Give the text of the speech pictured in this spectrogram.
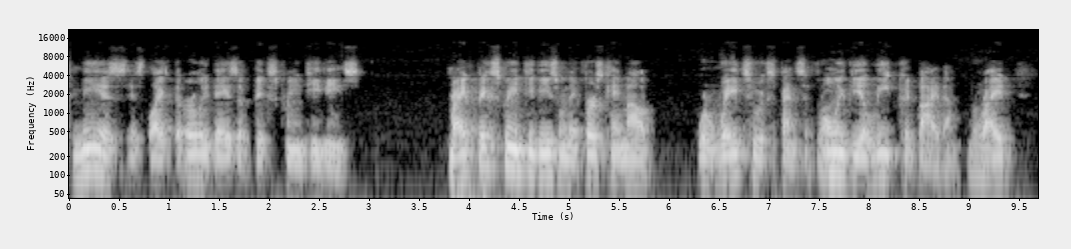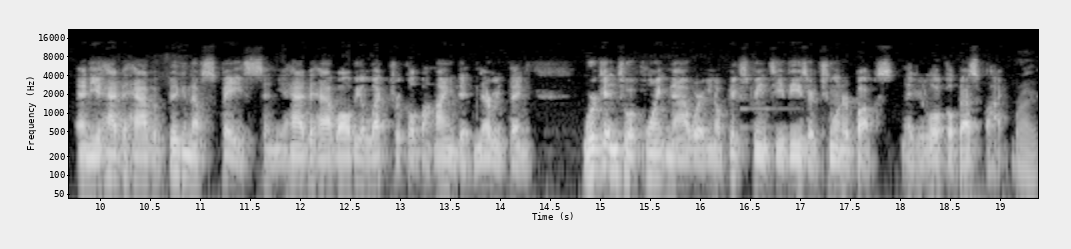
to me, is is like the early days of big screen TVs, right? Big screen TVs when they first came out were way too expensive. Right. Only the elite could buy them, right. right? And you had to have a big enough space, and you had to have all the electrical behind it and everything. We're getting to a point now where you know big screen TVs are 200 bucks at your local Best Buy. Right.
